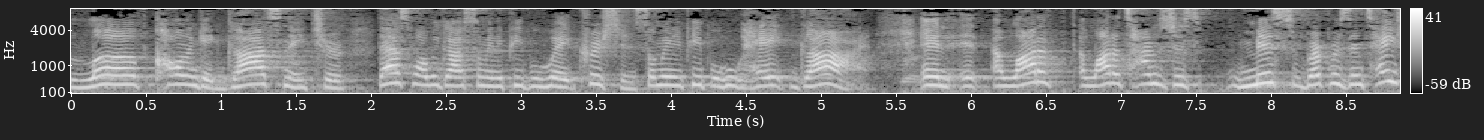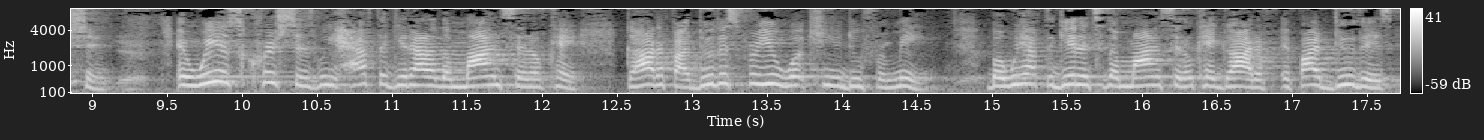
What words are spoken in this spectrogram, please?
love, calling it God's nature. That's why we got so many people who hate Christians, so many people who hate God. And it, a lot of, a lot of times just misrepresentation. Yeah. And we as Christians, we have to get out of the mindset, okay, God, if I do this for you, what can you do for me? But we have to get into the mindset, okay, God, if, if I do this,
